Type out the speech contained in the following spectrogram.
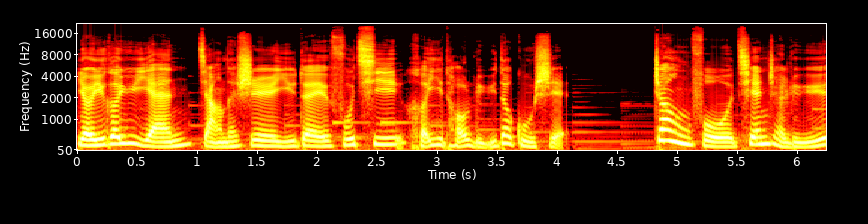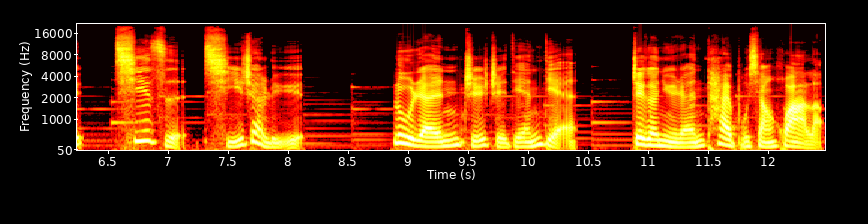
有一个寓言，讲的是一对夫妻和一头驴的故事。丈夫牵着驴，妻子骑着驴，路人指指点点。这个女人太不像话了，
